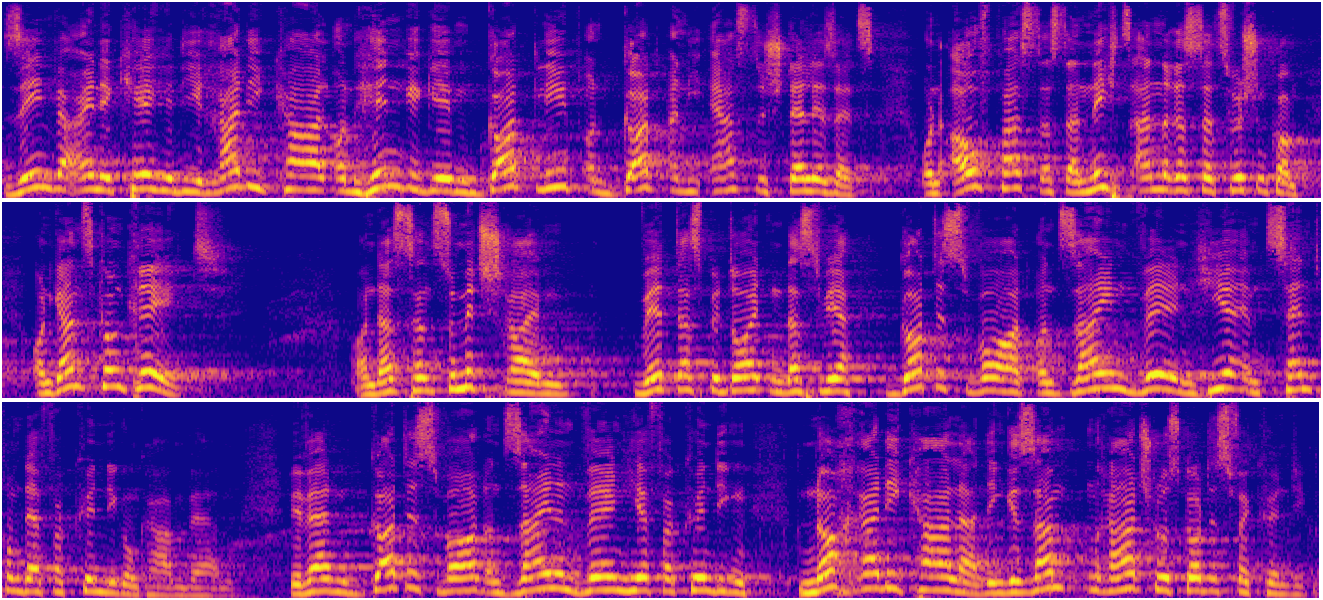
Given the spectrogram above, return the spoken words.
sehen wir eine Kirche, die radikal und hingegeben Gott liebt und Gott an die erste Stelle setzt und aufpasst, dass da nichts anderes dazwischen kommt. Und ganz konkret, und das kannst du mitschreiben, wird das bedeuten, dass wir Gottes Wort und seinen Willen hier im Zentrum der Verkündigung haben werden. Wir werden Gottes Wort und seinen Willen hier verkündigen, noch radikaler den gesamten Ratschluss Gottes verkündigen.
